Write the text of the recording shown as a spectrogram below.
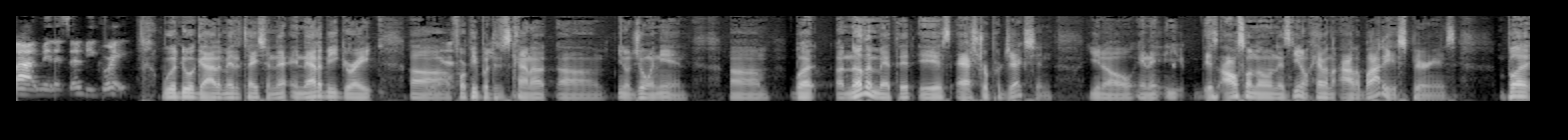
five minutes. That'd be great. we'll do a guided meditation and that'll be great uh, Yeah. for people to just kind of um, you know join in um, but another method is astral projection you know and it, it's also known as you know having an out of body experience but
